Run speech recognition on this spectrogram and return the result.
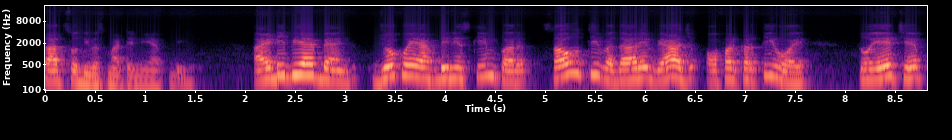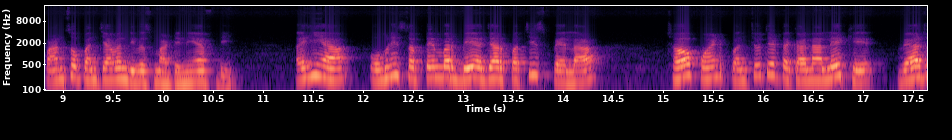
સાતસો દિવસ માટેની એફડી. આઈડીબીઆઈ બેંક જો કોઈ એફડીની સ્કીમ પર સૌથી વધારે વ્યાજ ઓફર કરતી હોય તો એ છે પાંચસો પંચાવન દિવસ માટેની એફડી અહીંયા ઓગણીસ સપ્ટેમ્બર બે હજાર પચીસ પહેલાં છ પોઈન્ટ પંચોતેર ટકાના લેખે વ્યાજ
